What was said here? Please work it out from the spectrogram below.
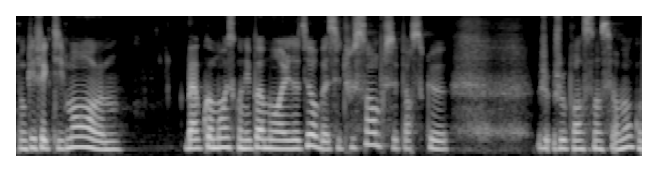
donc effectivement, bah, comment est-ce qu'on n'est pas moralisateur? Bah, C'est tout simple, c'est parce que je, pense sincèrement que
